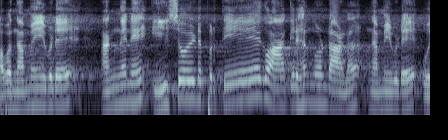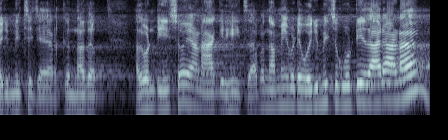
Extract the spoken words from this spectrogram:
അപ്പോൾ നമ്മെ ഇവിടെ അങ്ങനെ ഈശോയുടെ പ്രത്യേക ആഗ്രഹം കൊണ്ടാണ് നമ്മിവിടെ ഒരുമിച്ച് ചേർക്കുന്നത്. അതുകൊണ്ട് ഈശോയാണ് ആഗ്രഹിച്ചത്. അപ്പം നമ്മെ ഇവിടെ ഒരുമിച്ച് കൂട്ടിയത് ആരാണ്?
